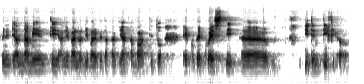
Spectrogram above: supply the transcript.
quindi di andamenti a livello di variabilità cardiaca, battito e come questi eh, identificano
